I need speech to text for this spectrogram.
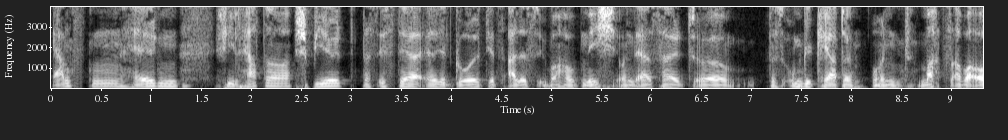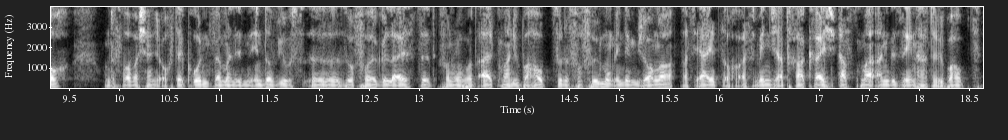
ernsten Helden viel härter spielt, das ist der Elliot Gold jetzt alles überhaupt nicht. Und er ist halt äh, das Umgekehrte und macht's aber auch und das war wahrscheinlich auch der Grund, wenn man den Interviews äh, so Folge leistet, von Robert Altmann überhaupt so eine Verfilmung in dem Genre, was er jetzt auch als wenig ertragreich erstmal angesehen hatte, überhaupt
